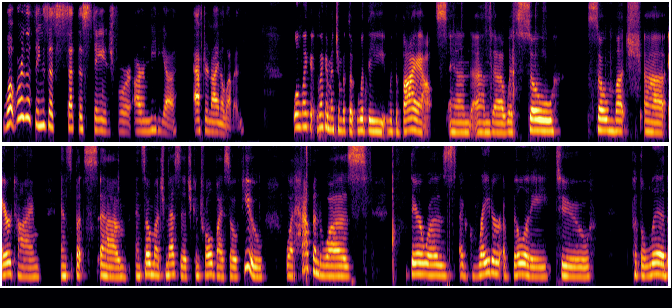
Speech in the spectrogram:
what were the things that set the stage for our media after 9/11? Well, like like I mentioned with the with the with the buyouts and and uh, with so so much uh, airtime and but um, and so much message controlled by so few, what happened was there was a greater ability to put the lid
